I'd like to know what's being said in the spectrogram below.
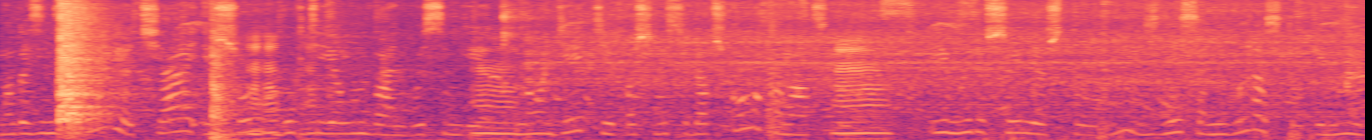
магазин здоровья, чай и шоу в бухте Ялунвань 8 лет. Но дети пошли сюда в школу канадскую, и мы решили, что ну, здесь они вырастут, и мы их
